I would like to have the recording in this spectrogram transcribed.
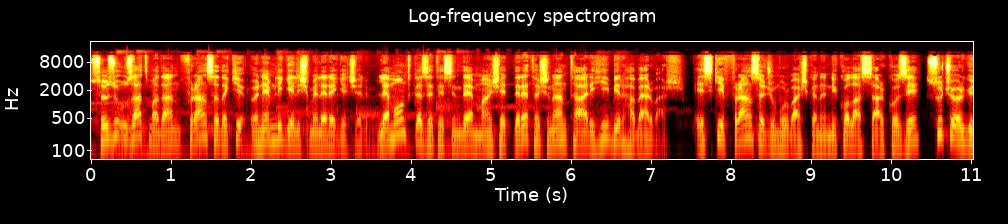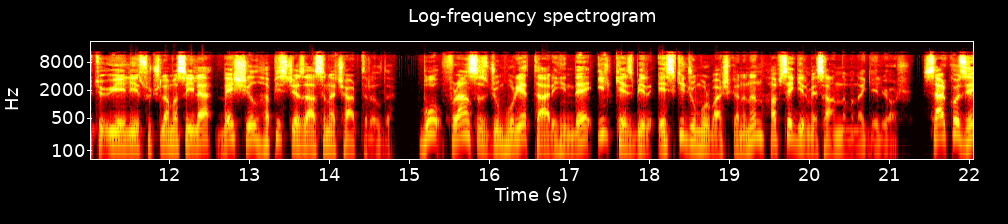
Sözü uzatmadan Fransa'daki önemli gelişmelere geçelim. Le Monde gazetesinde manşetlere taşınan tarihi bir haber var. Eski Fransa Cumhurbaşkanı Nicolas Sarkozy, suç örgütü üyeliği suçlamasıyla 5 yıl hapis cezasına çarptırıldı. Bu Fransız Cumhuriyet tarihinde ilk kez bir eski cumhurbaşkanının hapse girmesi anlamına geliyor. Sarkozy,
